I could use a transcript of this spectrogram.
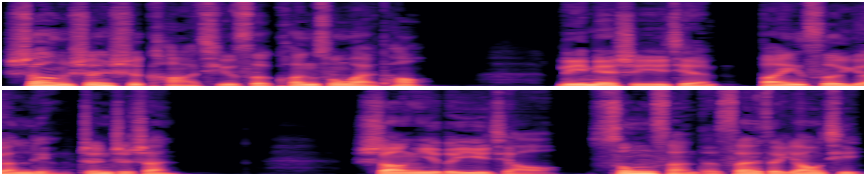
上身是卡其色宽松外套，里面是一件白色圆领针织衫，上衣的一角松散的塞在腰际，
